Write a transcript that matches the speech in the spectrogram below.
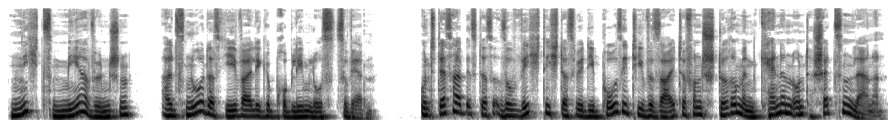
nichts mehr wünschen, als nur das jeweilige Problem loszuwerden. Und deshalb ist es so wichtig, dass wir die positive Seite von Stürmen kennen und schätzen lernen.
